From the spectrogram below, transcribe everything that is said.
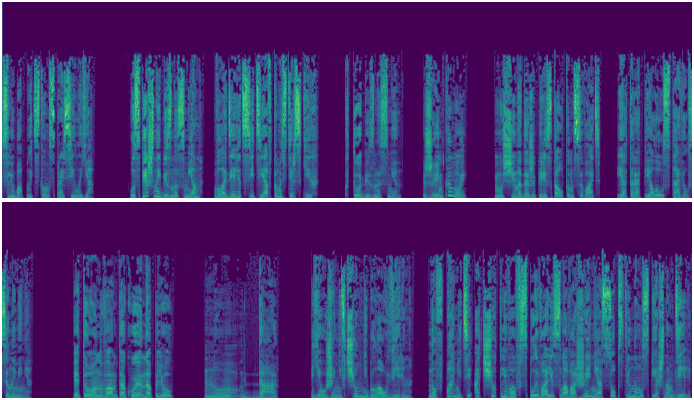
с любопытством спросила я. «Успешный бизнесмен, владелец сети автомастерских». «Кто бизнесмен? Женька мой?» Мужчина даже перестал танцевать и оторопело уставился на меня. «Это он вам такое наплел?» «Ну, да». Я уже ни в чем не была уверена. но в памяти отчетливо всплывали слова Жени о собственном успешном деле.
